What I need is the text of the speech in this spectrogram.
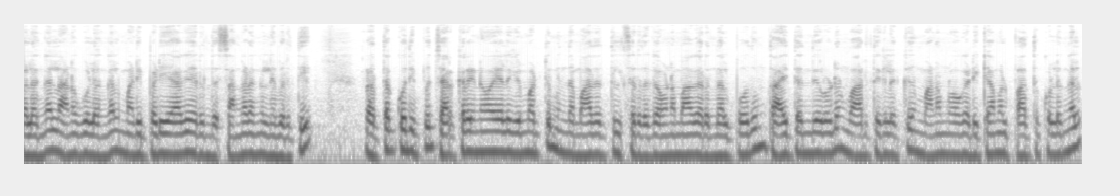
பலங்கள் அனுகூலங்கள் மடிப்படியாக இருந்த சங்கடங்கள் நிவர்த்தி. இரத்த கொதிப்பு சர்க்கரை நோயாளிகள் மட்டும் இந்த மாதத்தில் சிறிது கவனமாக இருந்தால் போதும். தாய் தந்தையருடன் வார்த்தைகளுக்கு மனம் நோகடிக்காமல் பார்த்துக்கொள்ளுங்கள்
